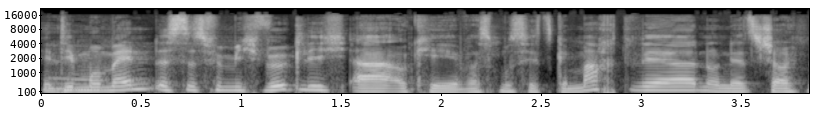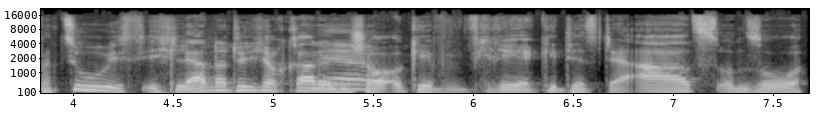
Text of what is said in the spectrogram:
In dem Moment ist das für mich wirklich, ah, okay, was muss jetzt gemacht werden? Und jetzt schaue ich mal zu. Ich, ich lerne natürlich auch gerade, Ja. ich schaue, okay, wie reagiert jetzt der Arzt und so.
